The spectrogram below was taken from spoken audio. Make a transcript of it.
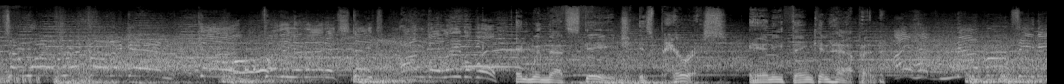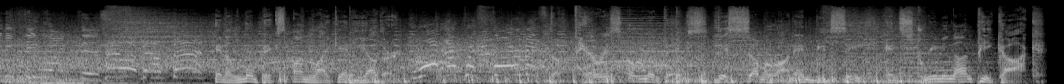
It's a world record again! Goal for the United States. Unbelievable. And when that stage is Paris, anything can happen. I have never seen anything like this. How about that? An Olympics unlike any other. What a performance. The Paris Olympics, this summer on NBC and streaming on Peacock.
